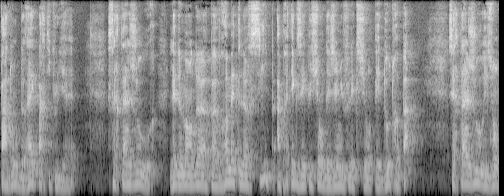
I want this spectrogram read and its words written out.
Pas donc de règles particulières. Certains jours, les demandeurs peuvent remettre leur slip après exécution des génuflexions et d'autres pas. Certains jours, ils ont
